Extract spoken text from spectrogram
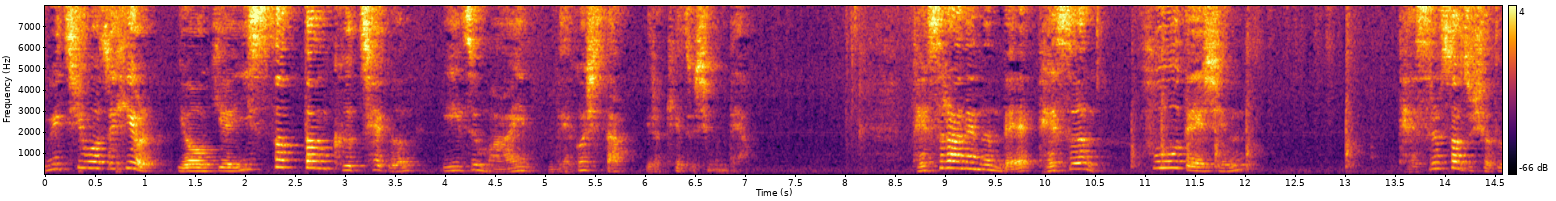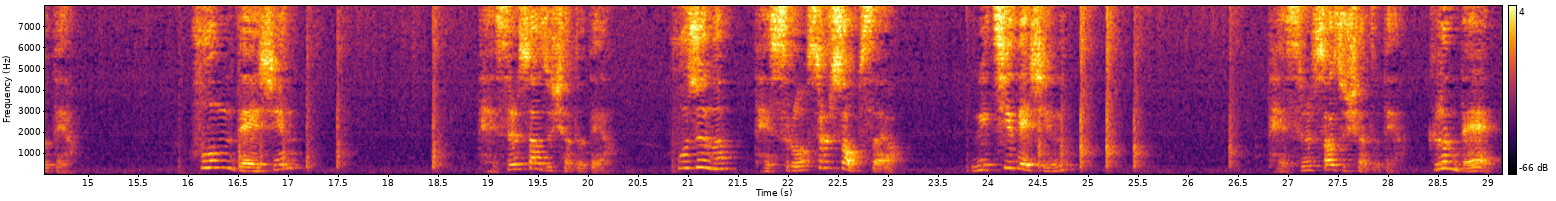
which was here 여기에 있었던 그 책은 is mine 내 것이다 이렇게 해주시면 돼요. that을 안 했는데 that은 who 대신 that을 써주셔도 돼요. whom 대신 that을 써주셔도 돼요. whose는 that으로 쓸 수 없어요. which 대신 that을 써주셔도 돼요. 그런데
